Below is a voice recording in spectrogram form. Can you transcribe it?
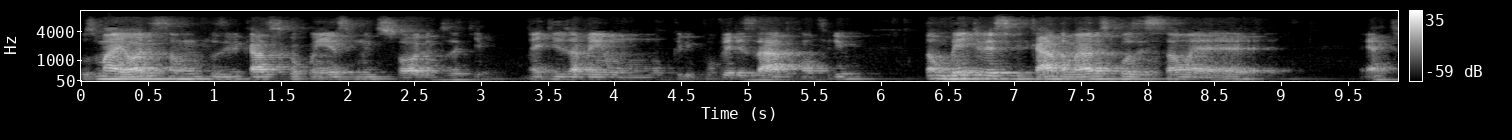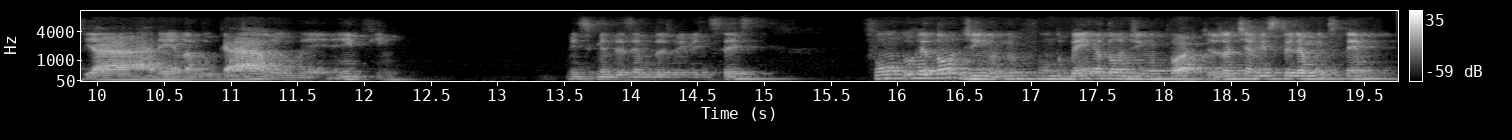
os maiores são, inclusive, casos que eu conheço muito sólidos aqui. Aqui já vem um, um pulverizado com frio. Então, bem diversificado, a maior exposição é, é aqui a Arena do Galo, enfim. Vencimento de dezembro de 2026. Fundo redondinho, viu? Fundo bem redondinho, forte. Eu já tinha visto ele há muito tempo,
